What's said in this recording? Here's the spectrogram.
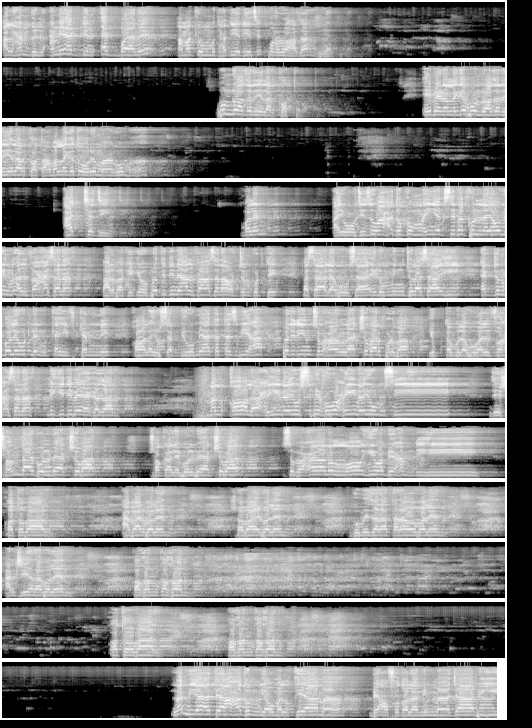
আলহামদুলিল্লাহ, আমি একদিন এক বয়ানে আমাকে উম্মত হাদিয়ে দিয়েছে, পনেরো হাজার রিয়াল। পনেরো হাজার রিয়াল আর কত? এই বেড়ার লাগে পনেরো হাজার রিয়াল আর কত? আমার লাগে তো ওরে মা গো মা। আচ্ছা জি। বলেন। আইউজিজু আহাদুকুম মান ইয়াকসিবা কুল্লা ইয়াউমিন আলফা হাসানা। পারবা কি কেউ প্রতিদিনে আলফা হাসানা অর্জন করতে ফাসালাহু সাইলুম মিন জুলাসাইহি। একজন বলে উঠলেন, কাইফ কেমনে? ক্বালা ইউসাব্বিহু মিআতা তাসবিহা। প্রতিদিন সুবহানাল্লাহ 100 বার পড়বা। ইউক্তাবু লাহু আলফু হাসানা। লিখি দিবে 1000 মান ক্বালা হিনা ইউসবিহু ওয়া হিনা ইউমসি। যে সন্ধ্যায় বলবে 100 বার, সকালে বলবে 100 বার কতবার? আবার বলেন। সবাই বলেন। ঘুমে যারা তারাও বলেন। আলসিয়ারা বলেন। কখন কখন? কতবার? কখন কখন? لم يأت أحد يوم القيامة بأفضل مما جاء به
